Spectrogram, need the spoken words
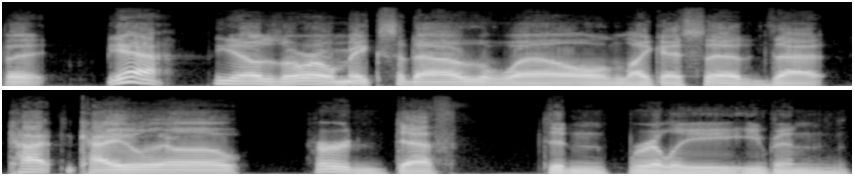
but yeah, you know Zoro makes it out of the well, like I said, that Ka- Kylo, her death didn't really even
